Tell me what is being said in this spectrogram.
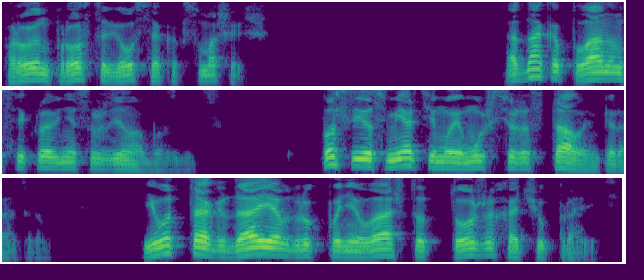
Порой он просто вел себя как сумасшедший. Однако планам свекрови не суждено было сбыться. После ее смерти мой муж все же стал императором. И вот тогда я вдруг поняла, что тоже хочу править.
